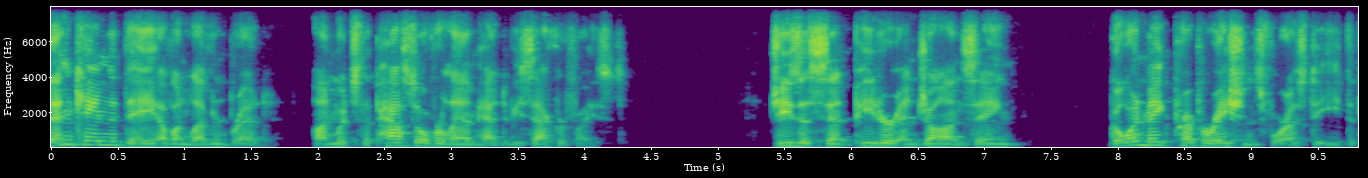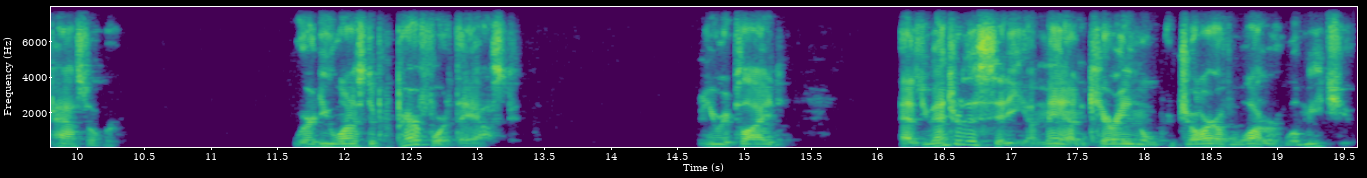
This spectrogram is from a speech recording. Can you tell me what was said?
Then came the day of unleavened bread, on which the Passover lamb had to be sacrificed. Jesus sent Peter and John, saying, Go and make preparations for us to eat the Passover. Where do you want us to prepare for it? They asked. He replied, As you enter the city, a man carrying a jar of water will meet you.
